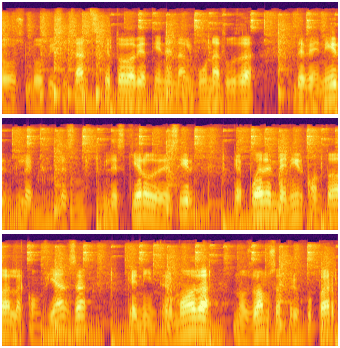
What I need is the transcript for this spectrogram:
los, visitantes que todavía tienen alguna duda de venir les, quiero decir que pueden venir con toda la confianza que en Intermoda nos vamos a preocupar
